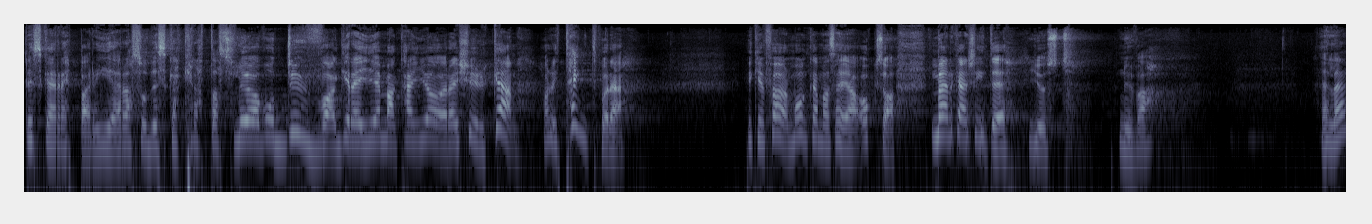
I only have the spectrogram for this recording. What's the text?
Det ska repareras och det ska krattas löv och duva grejer man kan göra i kyrkan. Har ni tänkt på det? Vilken förmån kan man säga också. Men kanske inte just nu va? Eller?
